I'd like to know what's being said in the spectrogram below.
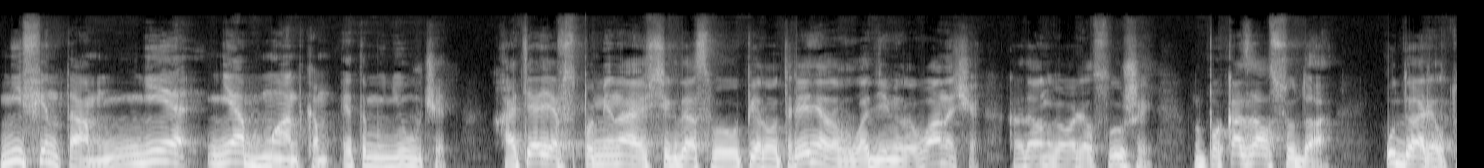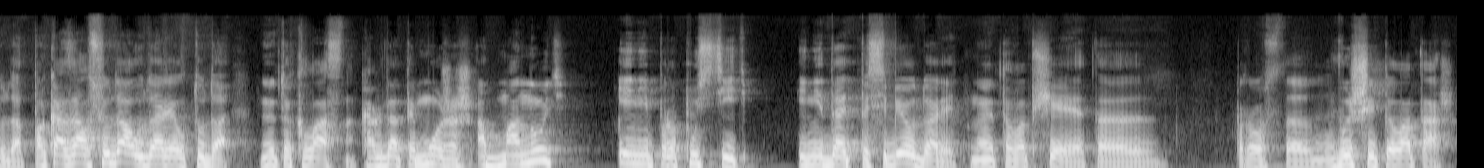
Ни финтам, ни, ни обманкам этому не учат. Хотя я вспоминаю всегда своего первого тренера Владимира Ивановича, когда он говорил, слушай, ну показал сюда, ударил туда, показал сюда, ударил туда. Ну это классно, когда ты можешь обмануть и не пропустить, и не дать по себе ударить. Ну это вообще, это просто высший пилотаж.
